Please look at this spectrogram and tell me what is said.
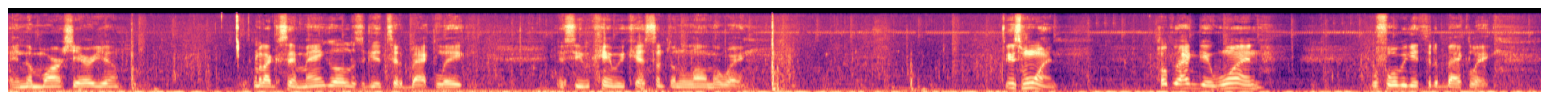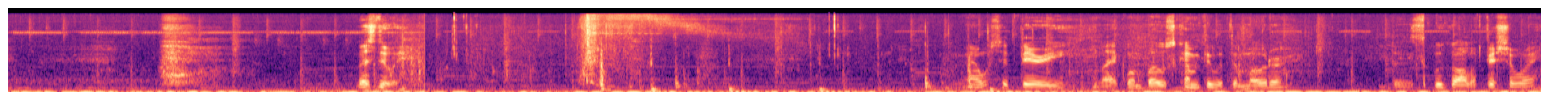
in the marsh area. But like I said, main goal is to get to the back lake and see can we catch something along the way. At least one. Hopefully I can get one before we get to the back lake. Let's do it. Now, what's the theory? Like when boats come through with the motor, does it spook all the fish away?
